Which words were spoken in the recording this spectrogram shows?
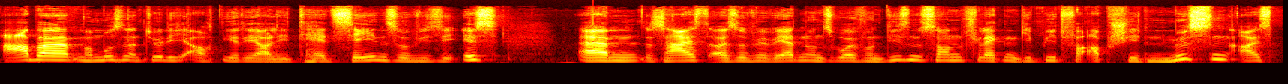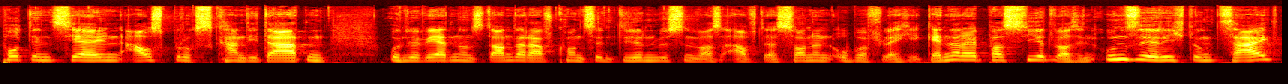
aber man muss natürlich auch die Realität sehen, so wie sie ist. Ähm, das heißt also, wir werden uns wohl von diesem Sonnenfleckengebiet verabschieden müssen als potenziellen Ausbruchskandidaten und wir werden uns dann darauf konzentrieren müssen, was auf der Sonnenoberfläche generell passiert, was in unsere Richtung zeigt.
